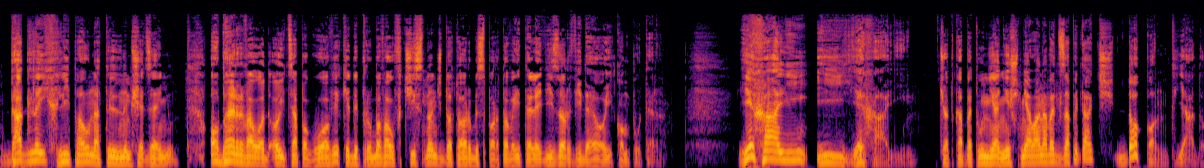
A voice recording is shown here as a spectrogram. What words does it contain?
Dudley chlipał na tylnym siedzeniu, oberwał od ojca po głowie, kiedy próbował wcisnąć do torby sportowej telewizor, wideo i komputer. Jechali i jechali. Ciotka Petunia nie śmiała nawet zapytać, dokąd jadą.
